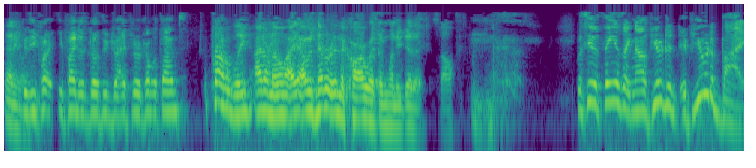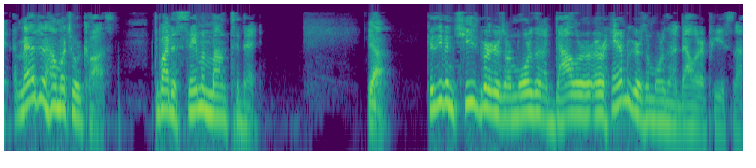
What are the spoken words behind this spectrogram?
Because Anyway, you probably, you probably just go through drive through a couple times. probably. I don't know. I, I was never in the car with him when he did it. So But see, the thing is, like now, if you were to if you were to buy, imagine how much it would cost to buy the same amount today. yeah, Because even cheeseburgers are more than a dollar, or hamburgers are more than a dollar a piece now.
